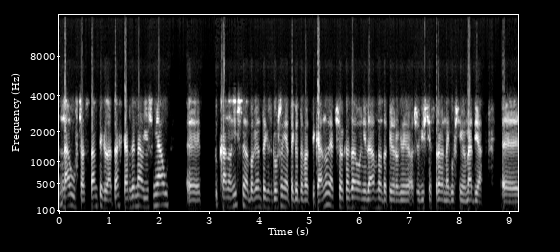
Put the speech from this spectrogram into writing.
naówczas, w tamtych latach kardynał już miał e, kanoniczny obowiązek zgłoszenia tego do Watykanu. Jak się okazało niedawno, dopiero gdy oczywiście sprawę nagłośniły media e,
